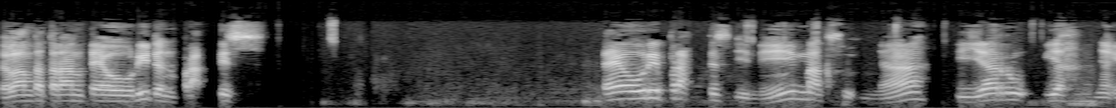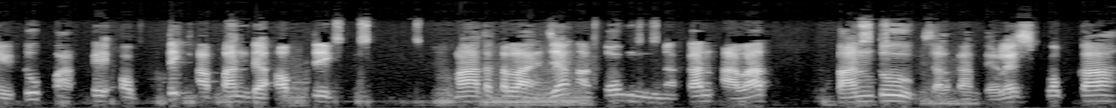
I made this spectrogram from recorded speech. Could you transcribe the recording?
Dalam tataran teori dan praktis. Teori praktis ini maksudnya dia rukyahnya itu pakai optik apa ndak optik. Mata telanjang atau menggunakan alat bantu, misalkan teleskop kah,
